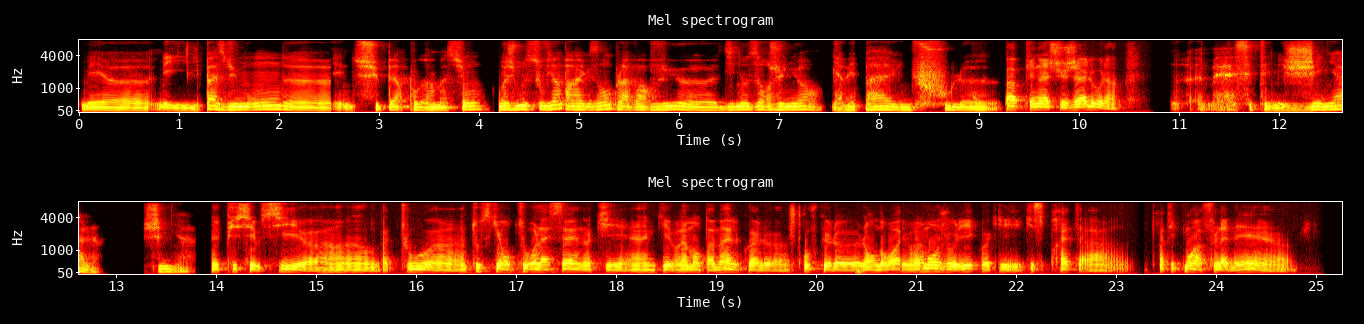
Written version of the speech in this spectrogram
Mais, euh, mais il passe du monde, il y a une super programmation. Moi, je me souviens, par exemple, avoir vu Dinosaur Junior. Il n'y avait pas une foule. Ah, putain, je suis jaloux, là. Mais c'était mais génial. Génial. Et puis c'est aussi euh, bah, tout, euh, tout ce qui entoure la scène qui, qui est vraiment pas mal. Quoi. Le, je trouve que l'endroit est vraiment joli, quoi, qui, qui se prête à, pratiquement à flâner. Euh.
